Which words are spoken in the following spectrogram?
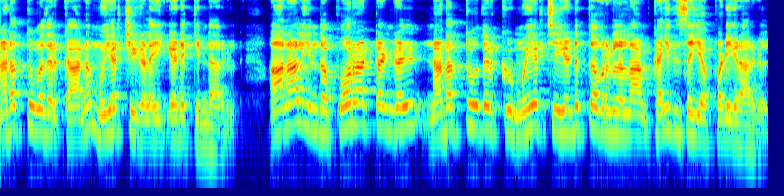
நடத்துவதற்கான முயற்சிகளை எடுக்கின்றார்கள். ஆனால் இந்த போராட்டங்கள் நடத்துவதற்கு முயற்சி எடுத்தவர்களெல்லாம் கைது செய்யப்படுகிறார்கள்.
